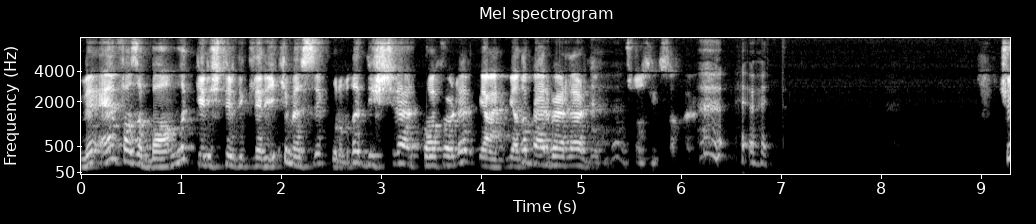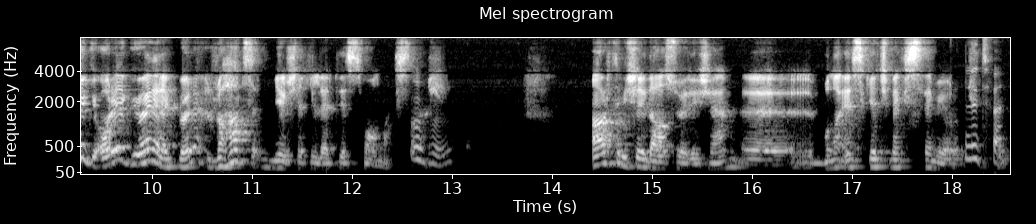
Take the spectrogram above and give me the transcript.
ve en fazla bağımlılık geliştirdikleri iki meslek grubu da dişçiler, kuaförler yani ya da berberler diye biliyor musunuz insanları? Evet. Çünkü oraya güvenerek böyle rahat bir şekilde teslim olmak ister. hı. Artı bir şey daha söyleyeceğim. Ee, bunu es geçmek istemiyorum. Lütfen.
